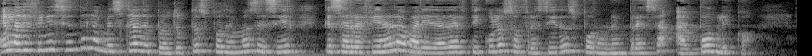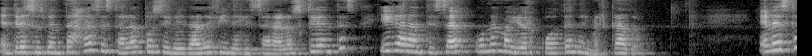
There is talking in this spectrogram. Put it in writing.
En la definición de la mezcla de productos podemos decir que se refiere a la variedad de artículos ofrecidos por una empresa al público. Entre sus ventajas está la posibilidad de fidelizar a los clientes y garantizar una mayor cuota en el mercado. En esta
